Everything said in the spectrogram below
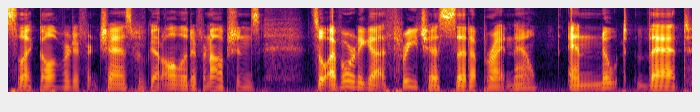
select all of our different chests. We've got all the different options. So I've already got three chests set up right now. And note that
